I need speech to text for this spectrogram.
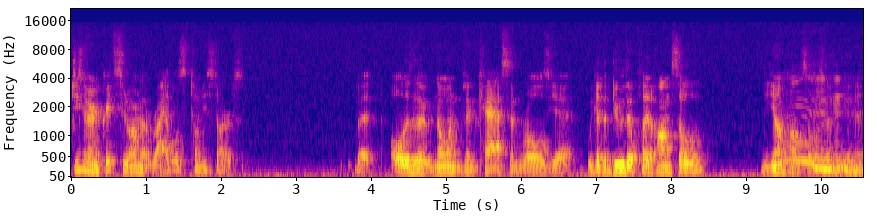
Jason Aaron creates two armor that rivals Tony Stark's. But all this other, no one's been cast in roles yet. We got the dude that played Han Solo. The young Han Solo's gonna be in mm. it.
